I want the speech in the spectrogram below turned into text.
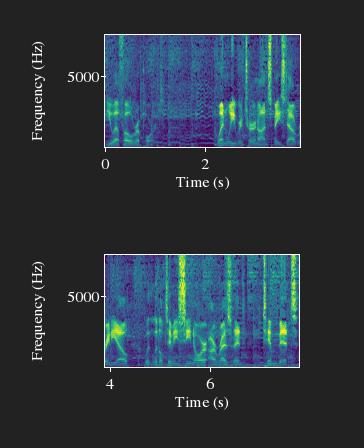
UFO report? When we return on Spaced Out Radio with little Timmy Senor, our resident Timbit,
